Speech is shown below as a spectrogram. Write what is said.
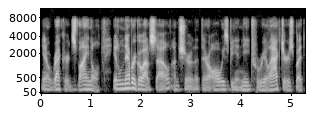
you know, records, vinyl. It'll never go out of style. I'm sure that there'll always be a need for real actors. But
